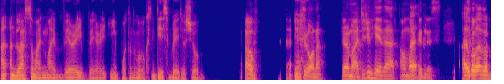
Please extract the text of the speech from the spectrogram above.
And, and last one, my very, very important work, this radio show. Oh, yeah. true honor. Jeremiah, did you hear that? Oh my I, goodness. I so, love him.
